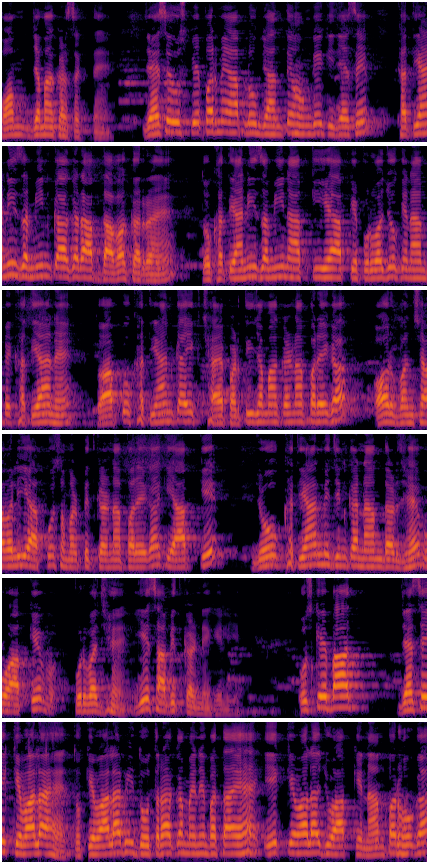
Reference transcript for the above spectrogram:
फॉर्म जमा कर सकते हैं। जैसे उस पेपर में आप लोग जानते होंगे कि जैसे खतियानी ज़मीन का अगर आप दावा कर रहे हैं तो खतियानी ज़मीन आपकी है आपके पूर्वजों के नाम पे खतियान है तो आपको खतियान का एक छाया जमा करना पड़ेगा और वंशावली आपको समर्पित करना पड़ेगा कि आपके जो खतियान में जिनका नाम दर्ज है, वो आपके पूर्वज हैं, ये साबित करने के लिए। उसके बाद जैसे केवाला है तो केवाला भी दो तरह का मैंने बताया है। एक केवाला जो आपके नाम पर होगा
